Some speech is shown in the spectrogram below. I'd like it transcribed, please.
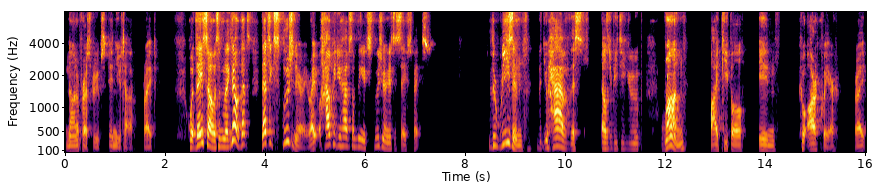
non oppressed groups in Utah, right? What they saw was something like, no, that's that's exclusionary, right? How could you have something exclusionary as a safe space? The reason that you have this LGBT group run by people in who are queer, right,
